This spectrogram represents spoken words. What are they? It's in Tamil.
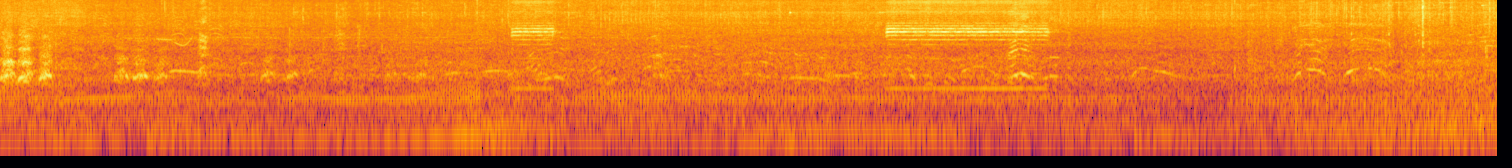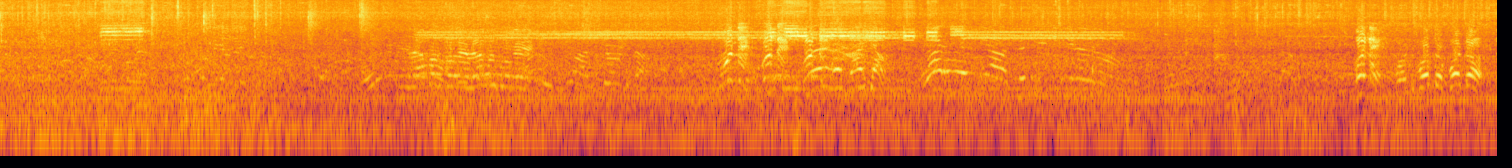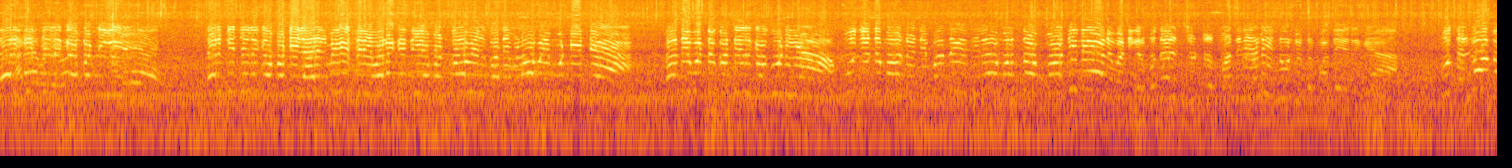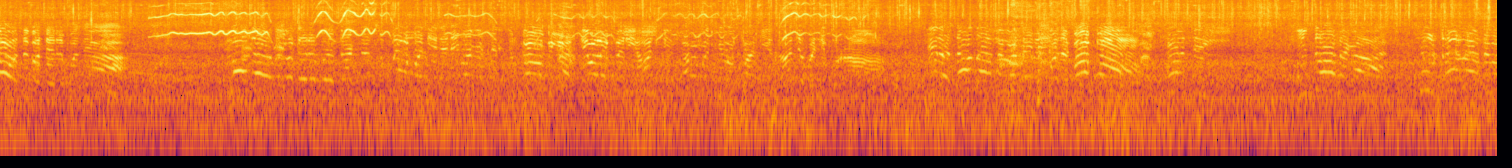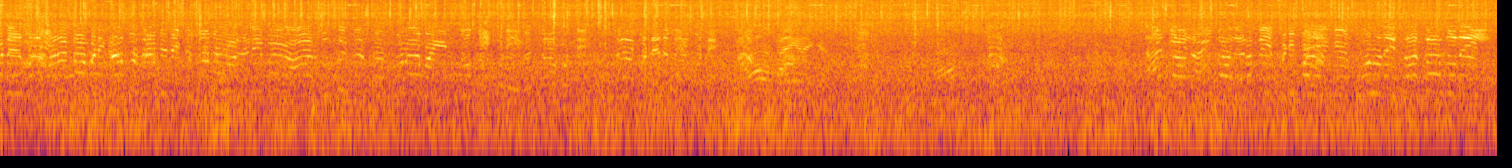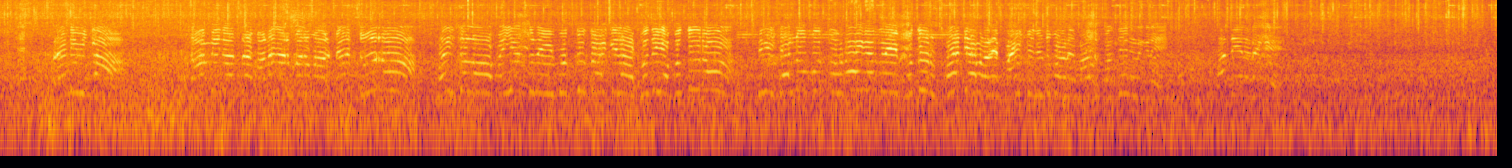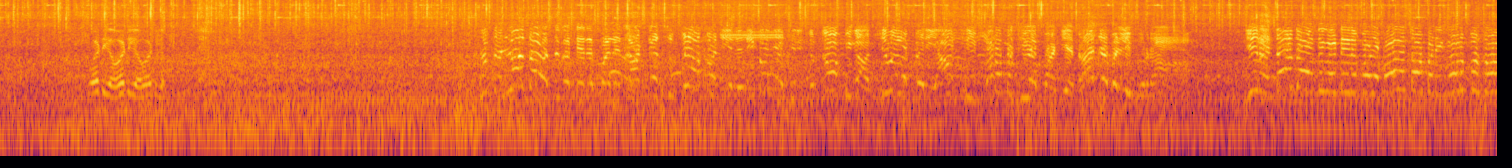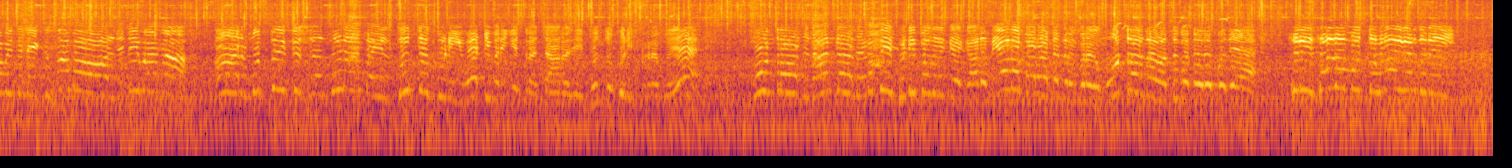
Ha ha ha! கொண்டிருக்கக்கூடிய பூஜெட்டு மாவட்ட பந்தயத்திலே மொத்தம் பதினேழு வண்டிகள். முதல் சுற்று பதினேழு இன்னொரு சுற்று பந்தயம் இருக்கு முதல் லோகா வந்து கொண்டு கொண்டிருப்பது லோகா வந்து கொண்டிருப்பது டாக்டர் சுப்பிரமணிய நினைவாக திரு துர்காம்பிகா சிவலப்பெரி ஆட்சி பரமசிவம் பண்ணி போடுறான் புறா இரண்டாவது வந்து கொண்டு இருப்பது பாப்பா கோட்டை இந்திராநகர் இருப்பது கொண்டிருப்பது கருப்பு கருப்பசாமி கிருஷ்ணபகவான் நினைவாக ஆர் முத்துகிருஷ்ணன் சூடாமணியின் தூத்துக்குடி வெற்றிலப்பட்டு வெற்றிலப்பட்டு எடுத்துக்கொண்டு நான்காவது ஐந்தாவது இடத்தை பிடிப்பதற்கு பூனுடை சாசாதுணை பிரணிவிகா சாமிநாத மனகர் பெருமாள் மேட்டூரா பைசலா பையத்துறை முத்து கோகிலா புதிய புத்தூரா ஸ்ரீ செல்வமுத்து விநாயகர் புத்தூர் பாண்டியாவரை பைக்கு நிடுபாடு மாடு பந்தயம் நடக்கிறேன் பந்தயம் நடக்கு ஓடிக்க ஓடிக்க ஓடிக்க வந்து கொண்டிருப்பது டாக்டர் சுப்பிரமணியன் நிபந்தனை ஸ்ரீ துர்காம்பிகா சிவலப்பெரி ஆட்சி பரமசிவ பாண்டியன் ராஜவல்லிபுரா இரண்டாவது வந்து கொண்டிருப்பது பாலத்தாம்படி கருப்பசாமி திணை கிருஷ்ணமால் நினைவாக ஆர் முத்து கிருஷ்ணன் மூணாமையில் தூத்துக்குடி ஓட்டி வருகின்ற சாரதி தூத்துக்குடி பிரபு. மூன்றாவது நான்காவது இடத்தை பிடிப்பதற்கு கடுமையான போராட்டத்திற்கு பிறகு மூன்றாவது வந்து கொண்டிருப்பது ஸ்ரீ செல்வமுத்து விநாயகர் துறை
